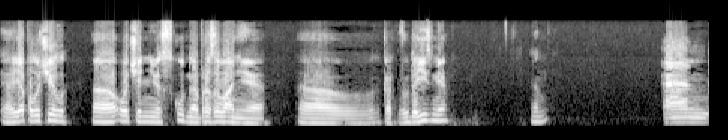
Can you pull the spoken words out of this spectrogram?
Я получил uh, очень скудное образование uh, как в иудаизме. And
